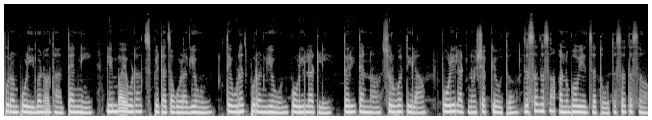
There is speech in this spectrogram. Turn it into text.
पुरणपोळी बनवतात त्यांनी लिंबा एवढाच पिठाचा गोळा घेऊन तेवढंच पुरण घेऊन पोळी लाटली तरी त्यांना सुरुवातीला पोळी लाटणं शक्य होतं. जसा जसा अनुभव येत जातो तसं तसं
